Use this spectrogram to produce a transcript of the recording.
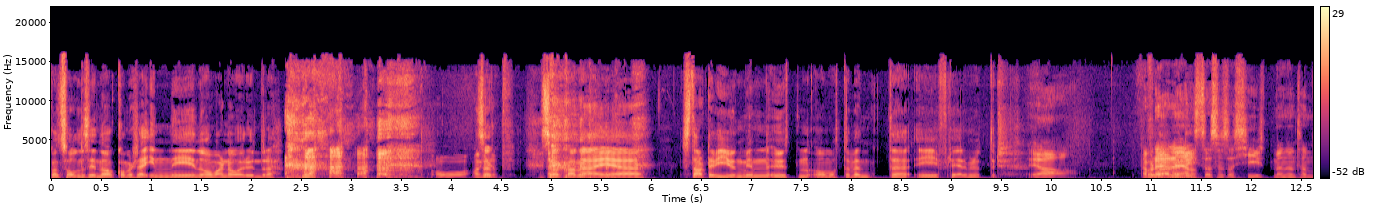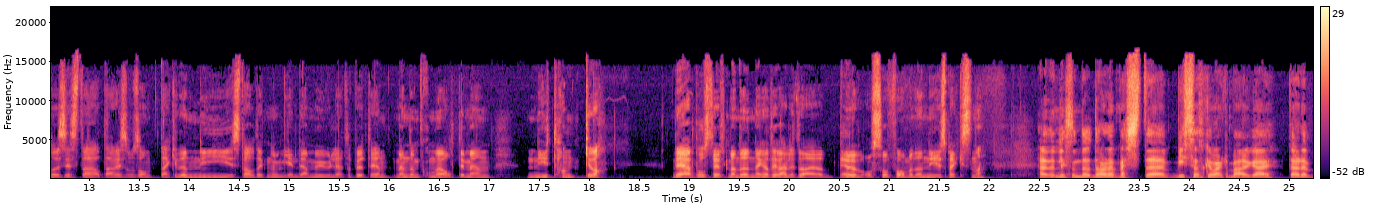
konsollene sine og kommer seg inn i nåværende århundre. så, angrep. så kan jeg eh, starte Wii-en min uten å måtte vente i flere minutter. Ja. Ja, For Det er det eneste jeg syns er kjipt med Nintendo i siste. er at Det er liksom sånn, det er ikke det nyeste av teknologien de har mulighet til å putte inn, men de kommer alltid med en ny tanke. da Det er positivt, men det negative er litt der, prøv også å få med de nye speksene. Ja, det, liksom, det, det er det beste Hvis jeg skal være til Bad Guy, det er det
